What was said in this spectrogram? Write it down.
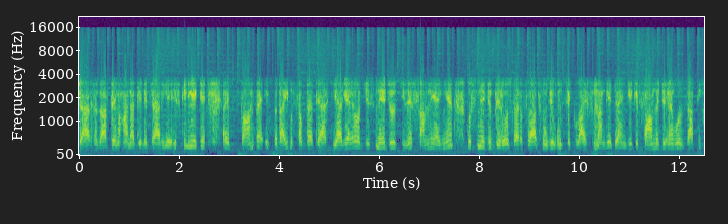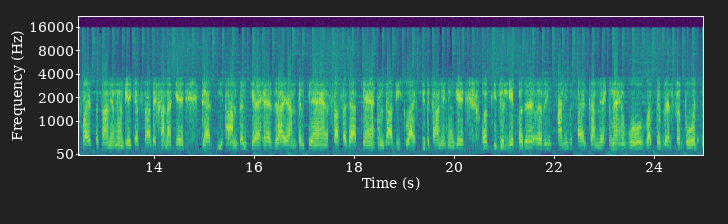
چار ہزار روپے ماہانہ دینے جا رہی ہے۔ اس کے لیے کہ کام کا ابتدائی مسودہ تیار کیا گیا ہے اور جس میں جو چیزیں سامنے آئی ہیں، اس میں جو بے روزگار افراد ہوں گے، ان سے کوائف مانگے جائیں گے کہ فارم میں جو ہے وہ ذاتی خواہش بتانے ہوں گے کہ افراد خانہ کے گھر کی آمدن کیا ہے، ذرائع آمدن کیا ہے اثاثہ جات کیا ہیں، امدادی کوائف بھی بتانے ہوں گے اور پھر جو لیبر اور انسانی وسائل کا محکمہ ہے، وہ ورکر ویلفیئر بورڈ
